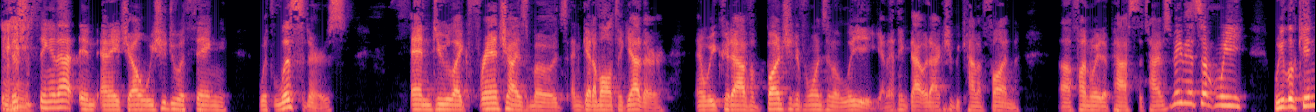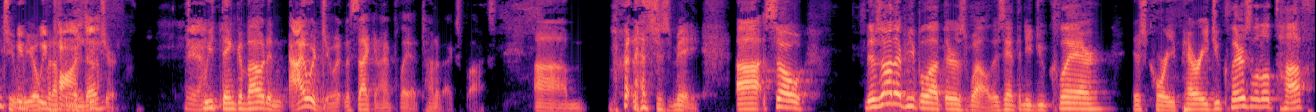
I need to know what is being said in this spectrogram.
If there's a mm-hmm. thing of that in NHL, we should do a thing with listeners and do like franchise modes and get them all together. And we could have a bunch of different ones in a league. And I think that would actually be kind of fun, a fun way to pass the time. So maybe that's something we, we look into. We, We- open we up in the future yeah. we think about, and I would do it in a second. I play a ton of Xbox. Um, but that's just me. Uh, so there's other people out there as well. There's Anthony Duclair. There's Corey Perry. Duclair's a little tough.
